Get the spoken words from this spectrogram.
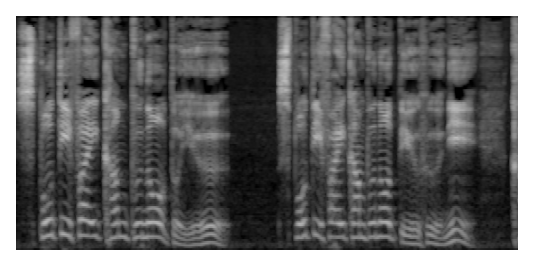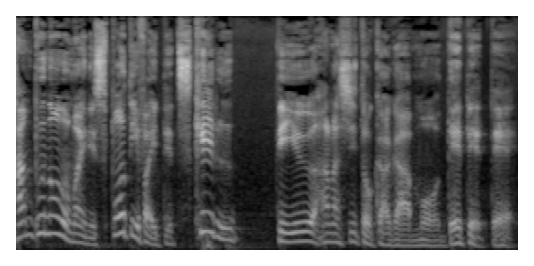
スポティファイカンプノーという、スポティファイカンプノーっていう風に、カンプノーの前にスポティファイってつけるっていう話とかがもう出てて、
